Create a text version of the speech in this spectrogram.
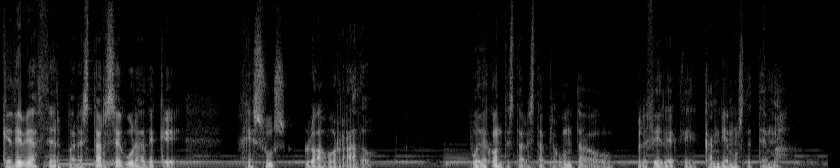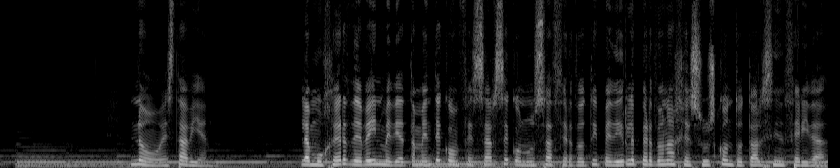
¿qué debe hacer para estar segura de que Jesús lo ha borrado? ¿Puede contestar esta pregunta o prefiere que cambiemos de tema? No, está bien. La mujer debe inmediatamente confesarse con un sacerdote y pedirle perdón a Jesús con total sinceridad.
